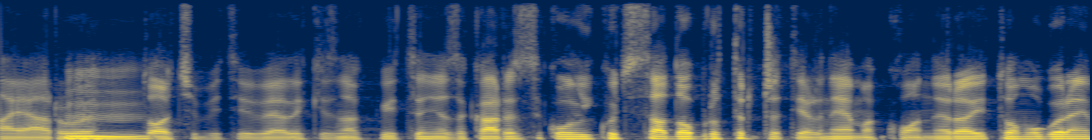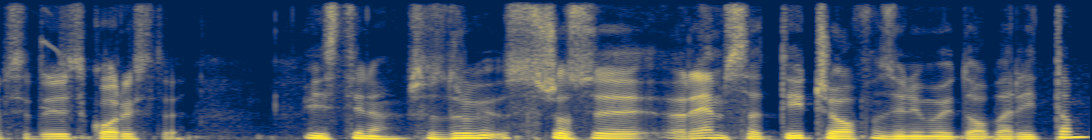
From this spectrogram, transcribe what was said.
IR-ove, Mm. to će biti veliki znak pitanja za Cardinals koliko će sad dobro trčati jer nema Connera i to mogu Ramsey da iskoriste. Istina. Što se, drugi, što se Remsa tiče, ofenzivno imaju dobar ritam.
